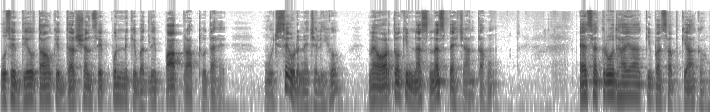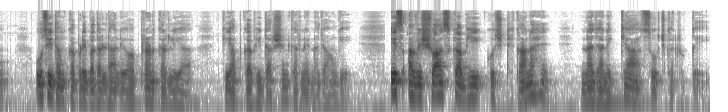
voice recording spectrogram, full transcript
उसे देवताओं के दर्शन से पुण्य के बदले पाप प्राप्त होता है। मुझसे उड़ने चली हो। मैं औरतों की नस नस पहचानता हूँ। ऐसा क्रोध आया कि बस अब क्या कहूँ। उसी दम कपड़े बदल डाले और प्रण कर लिया कि अब कभी दर्शन करने न जाऊँगी। इस अविश्वास का भी कुछ ठिकाना है? न जाने क्या सोचकर रुक गई।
